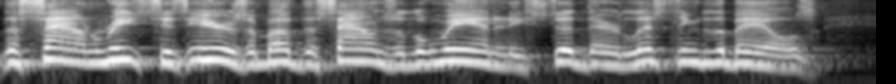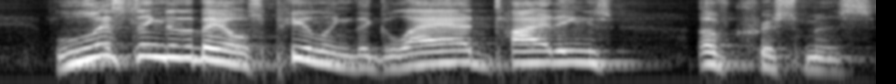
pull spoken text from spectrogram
The sound reached his ears above the sounds of the wind, and he stood there listening to the bells, listening to the bells, pealing the glad tidings of Christmas.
